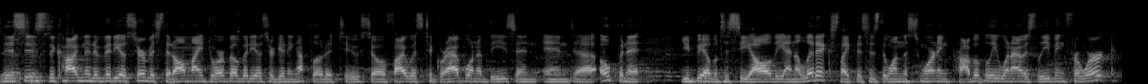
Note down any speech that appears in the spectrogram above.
This is the cognitive video service that all my doorbell videos are getting uploaded to. So if I was to grab one of these and, and uh, open it, you'd be able to see all the analytics. Like this is the one this morning, probably when I was leaving for work.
